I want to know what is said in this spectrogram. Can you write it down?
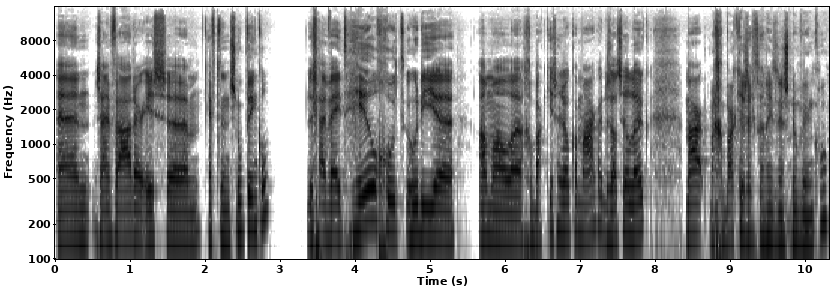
En zijn vader is, ehm, heeft een snoepwinkel. Dus hij weet heel goed hoe hij allemaal eh, gebakjes en zo kan maken. Dus dat is heel leuk. Maar Maar gebakjes ligt toch niet in een snoepwinkel?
